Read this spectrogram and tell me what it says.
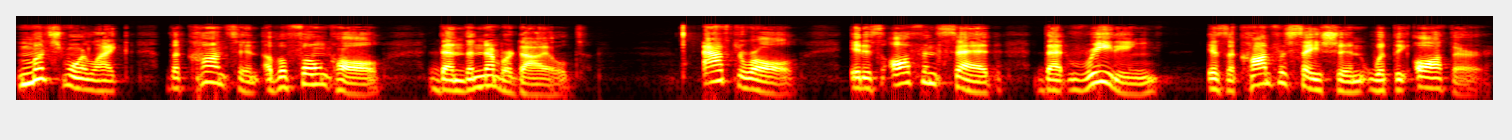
much more like the content of a phone call than the number dialed. After all, it is often said that reading is a conversation with the author.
